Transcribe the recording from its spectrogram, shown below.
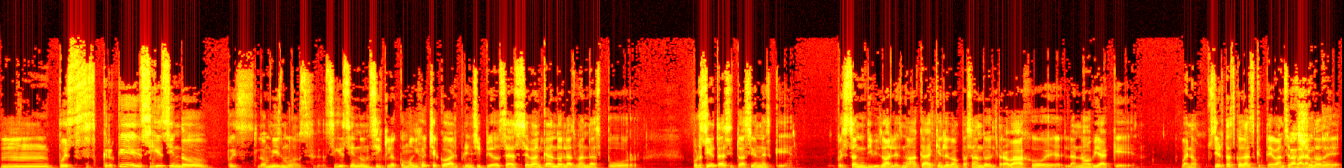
Mm, pues creo que sigue siendo pues lo mismo, sigue siendo un ciclo, como dijo Checo al principio, o sea, se van quedando las bandas por, por ciertas situaciones que pues son individuales, ¿no? A cada quien le van pasando el trabajo, eh, la novia, que, bueno, ciertas cosas que te van separando de...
